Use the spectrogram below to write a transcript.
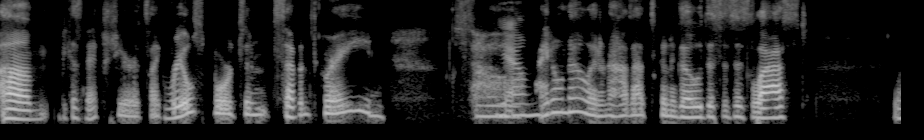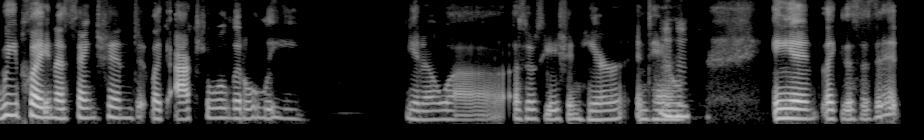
Um, because next year it's like real sports in seventh grade. So Yeah. I don't know. I don't know how that's gonna go. This is his last. We play in a sanctioned, like actual little league, you know, uh, association here in town and like this is it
